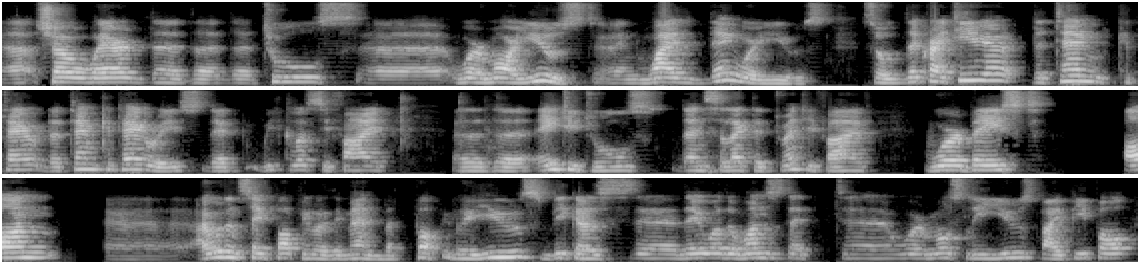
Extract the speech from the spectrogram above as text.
uh, show where the, the, the tools uh, were more used and why they were used. So the criteria, the 10, the 10 categories that we classified uh, the 80 tools, then selected 25, were based on, uh, I wouldn't say popular demand, but popular use because uh, they were the ones that uh, were mostly used by people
